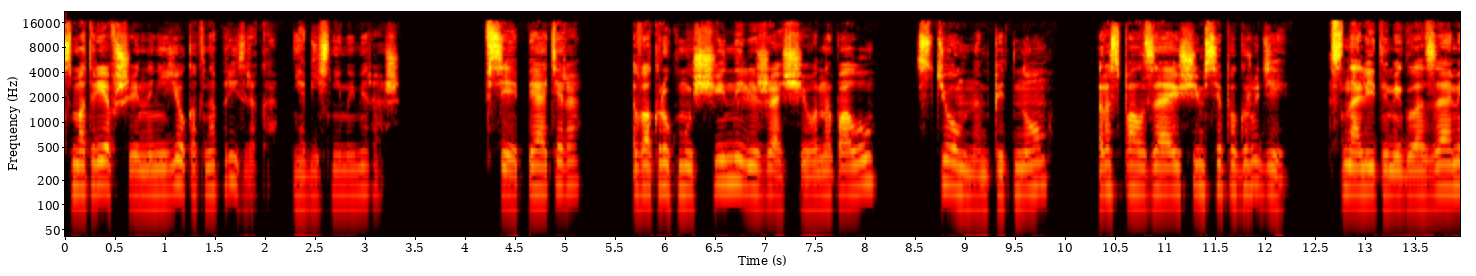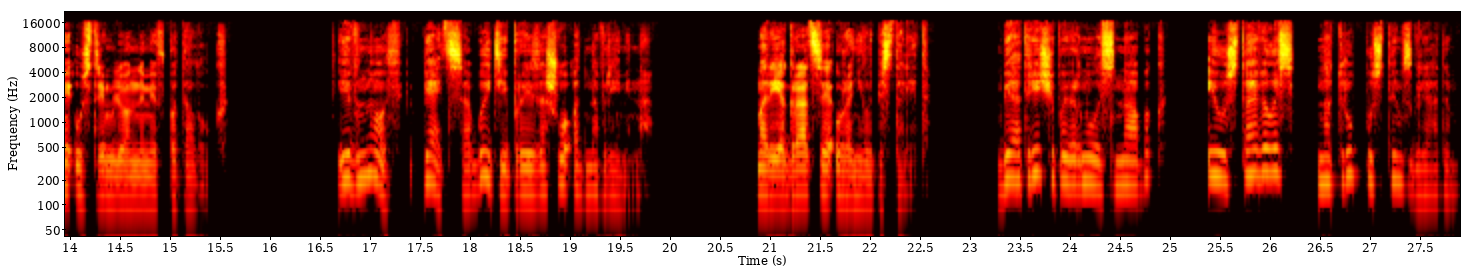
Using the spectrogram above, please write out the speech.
смотревшие на нее как на призрака, необъяснимый мираж. Все пятеро вокруг мужчины, лежащего на полу, с темным пятном, расползающимся по груди, с налитыми глазами, устремленными в потолок. И вновь пять событий произошло одновременно. Мария Грация уронила пистолет. Беатрича повернулась на бок и уставилась на труп пустым взглядом.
